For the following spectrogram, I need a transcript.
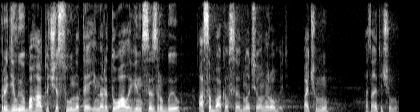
приділив багато часу на те і на ритуали, він все зробив, а собака все одно цього не робить. А чому? А знаєте чому?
